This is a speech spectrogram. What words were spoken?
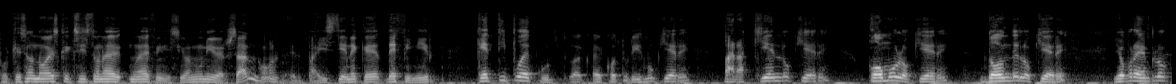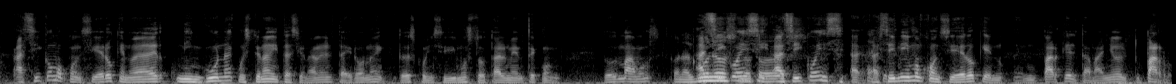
porque eso no es que exista una, definición universal, ¿no? El, país tiene que definir qué tipo de ecoturismo quiere, para quién lo quiere, cómo lo quiere, dónde lo quiere. Yo, por ejemplo, así como considero que no debe haber ninguna cuestión habitacional en el Tayrona, entonces coincidimos totalmente con los mamos. Con algunos, así, así, mismo considero que en, un parque del tamaño del Tuparro,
